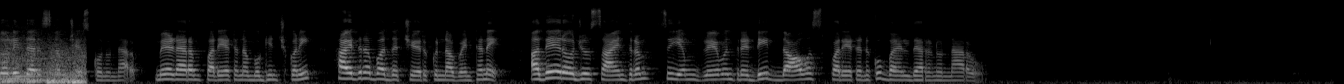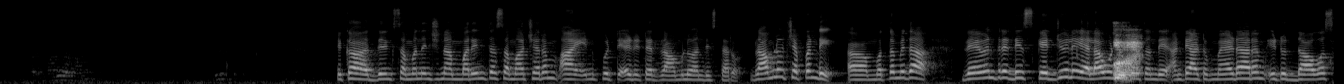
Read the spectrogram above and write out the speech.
తొలి దర్శనం చేసుకోనున్నారు. మేడారం పర్యటన ముగించుకొని హైదరాబాద్ చేరుకున్న వెంటనే అదే రోజు సాయంత్రం సీఎం రేవంత్ రెడ్డి దావోస్ పర్యటనకు బయలుదేరనున్నారు. ఇక దీనికి సంబంధించిన మరింత సమాచారం ఆ ఇన్పుట్ ఎడిటర్ రాములు అందిస్తారు. రాములు చెప్పండి మొత్తం మీద రేవంత్ రెడ్డి స్కెడ్యూల్ ఎలా ఉండిపోతుంది? అంటే అటు మేడారం ఇటు దావోస్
